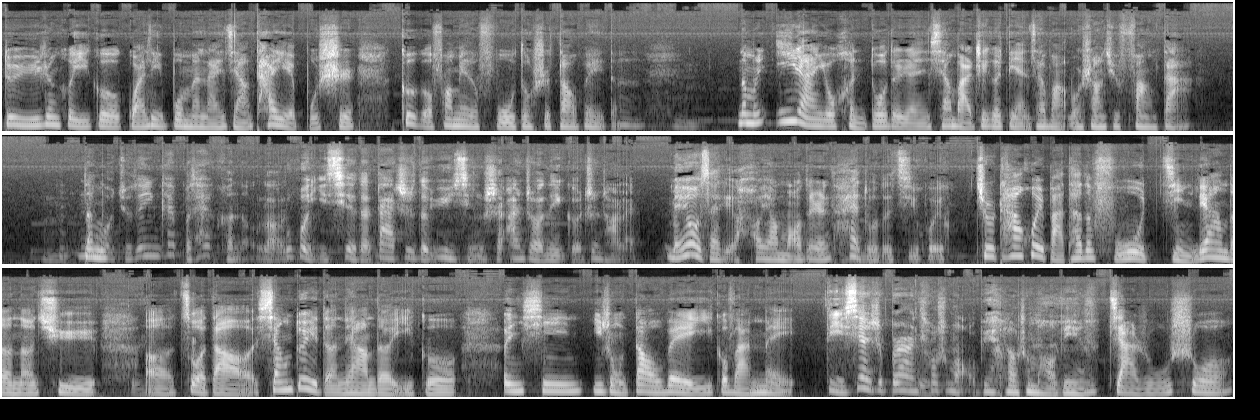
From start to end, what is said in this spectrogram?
对于任何一个管理部门来讲，他也不是各个方面的服务都是到位的。那么，依然有很多的人想把这个点在网络上去放大。那么我觉得应该不太可能了。如果一切的大致的运行是按照那个正常来，没有再给薅羊毛的人太多的机会，就是他会把他的服务尽量的呢去呃做到相对的那样的一个温馨、一种到位、一个完美。底线是不让人挑出毛病。挑出毛病。假如说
